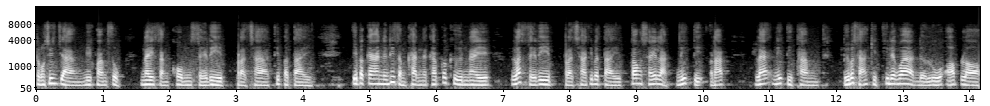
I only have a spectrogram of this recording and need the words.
ดำรงชีวิตอย่างมีความสุขในสังคมเสรีประชาธิปไตย อีกประการหนึ่งที่สำคัญนะครับก็คือในรัฐเสรีประชาธิปไตยต้องใช้หลักนิติรัฐ และนิติธรรม หรือภาษาอังกฤษที่เรียกว่า the rule of law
